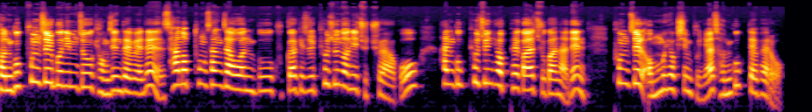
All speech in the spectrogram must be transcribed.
전국 품질분임조 경진대회는 산업통상자원부 국가기술표준원이 주최하고 한국표준협회가 주관하는 품질 업무혁신 분야 전국대회로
